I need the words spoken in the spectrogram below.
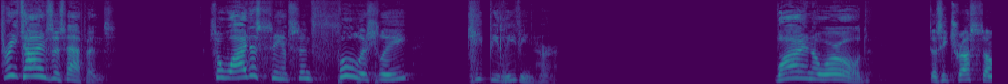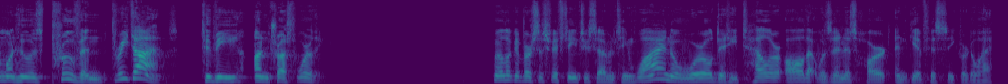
Three times this happens. So, why does Samson foolishly keep believing her? Why in the world does he trust someone who is proven three times to be untrustworthy? Well, look at verses 15 to 17. Why in the world did he tell her all that was in his heart and give his secret away?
